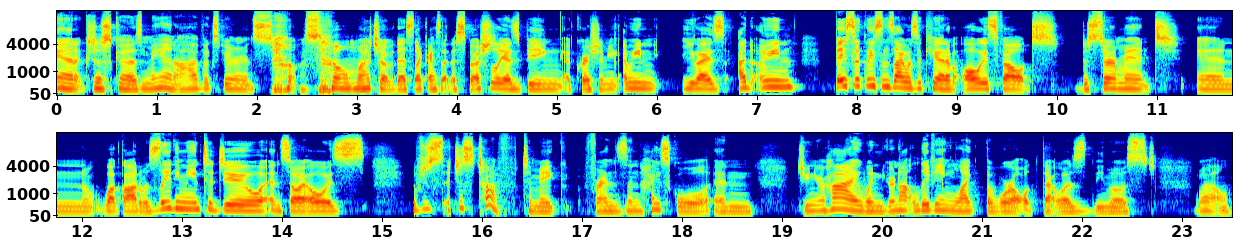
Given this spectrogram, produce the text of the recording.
and just because, man, I've experienced so, so much of this, like I said, especially as being a Christian. I mean, you guys, I, I mean, basically, since I was a kid, I've always felt discernment in what God was leading me to do. And so I always, it was just, it's just tough to make friends in high school and junior high when you're not living like the world. That was the most, well,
